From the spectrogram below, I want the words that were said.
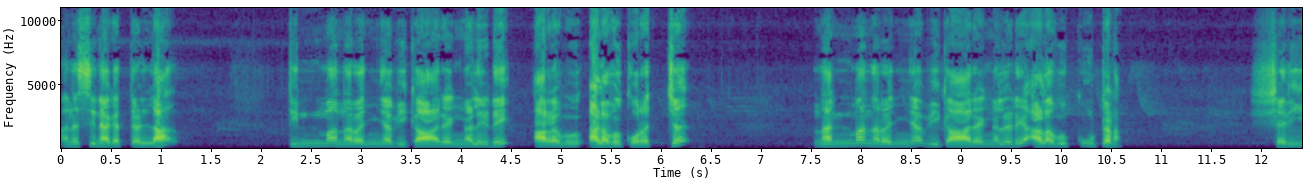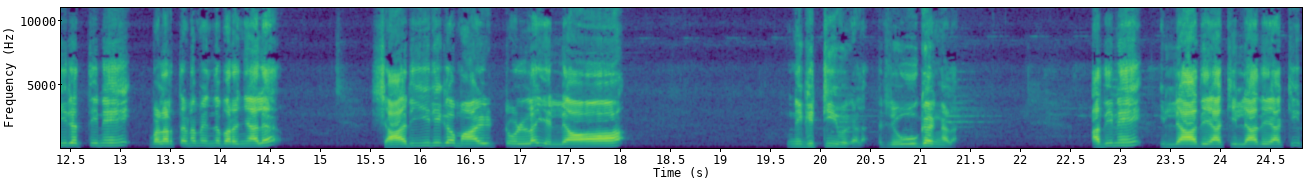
മനസ്സിനകത്തുള്ള തിന്മ നിറഞ്ഞ വികാരങ്ങളുടെ അറിവ് അളവ് കുറച്ച് നന്മ നിറഞ്ഞ വികാരങ്ങളുടെ അളവ് കൂട്ടണം. ശരീരത്തിനെ വളർത്തണമെന്ന് പറഞ്ഞാൽ ശാരീരികമായിട്ടുള്ള എല്ലാ നെഗറ്റീവുകൾ രോഗങ്ങൾ അതിനെ ഇല്ലാതെയാക്കി ഇല്ലാതെയാക്കി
